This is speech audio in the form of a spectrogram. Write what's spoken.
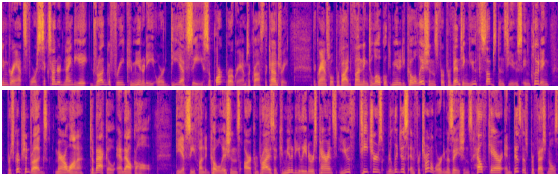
in grants for 698 drug free community, or DFC, support programs across the country. The grants will provide funding to local community coalitions for preventing youth substance use, including prescription drugs, marijuana, tobacco, and alcohol. DFC funded coalitions are comprised of community leaders, parents, youth, teachers, religious and fraternal organizations, healthcare and business professionals,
